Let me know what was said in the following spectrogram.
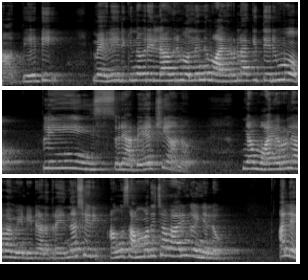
അതേടി മേലെ ഇരിക്കുന്നവരെല്ലാവരും ഒന്നെന്നെ വൈറലാക്കി തരുമോ? പ്ലീസ് ഒരു അപേക്ഷയാണ്. ഞാൻ വൈറലാവാൻ വേണ്ടിയിട്ടാണ് അത്ര. എന്നാൽ ശരി അങ്ങ് സമ്മതിച്ച കാര്യം കഴിഞ്ഞല്ലോ. അല്ലേ?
